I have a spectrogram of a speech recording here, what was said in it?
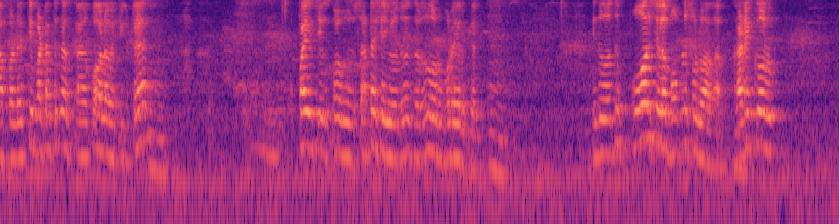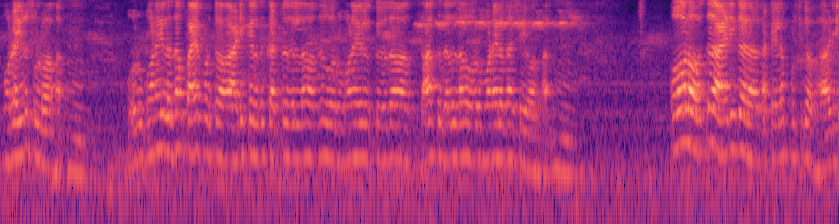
நம்ம நெத்தி மட்டத்துக்கு கோலை வச்சுக்கிட்டு பயிற்சி சட்டை செய்வதுங்கிறது ஒரு முறை இருக்கு. இது வந்து போர் சிலம்பம்னு சொல்லுவாங்க. கடைக்கோல் முறைன்னு சொல்லுவாங்க. ஒரு முனையில தான் பயன்படுத்துவாங்க. அடிக்கிறது கட்டுறது எல்லாம் வந்து ஒரு முனைகளுக்கு தான் தாக்குதல்லாம் ஒரு முனையில தான் செய்வாங்க. கோலை வந்து அடிக்க கட்டையில பிடிச்சிக்குவாங்க. அடி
